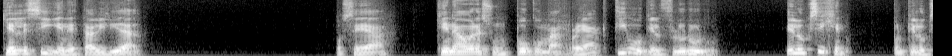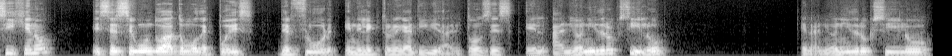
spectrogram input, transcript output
¿Quién le sigue en estabilidad? O sea, ¿quién ahora es un poco más reactivo que el fluoruro? El oxígeno, porque el oxígeno es el segundo átomo después del flúor en electronegatividad. Entonces, el anión hidroxilo, el anión hidroxilo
